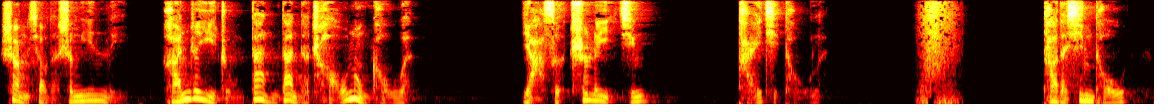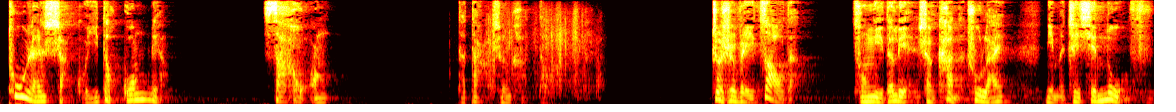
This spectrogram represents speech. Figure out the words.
上校的声音里。含着一种淡淡的嘲弄口吻，亚瑟吃了一惊，抬起头来，他的心头突然闪过一道光亮。撒谎！他大声喊道：“这是伪造的！从你的脸上看得出来，你们这些懦夫，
